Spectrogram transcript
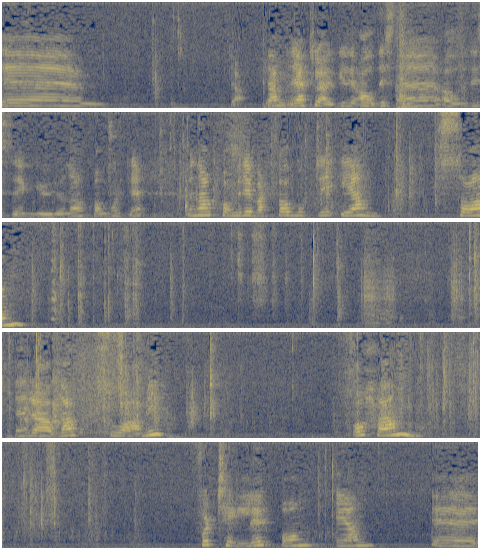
eh, ja, jeg klarer ikke alle disse, alle disse guruene han kom borti. Men han kommer i hvert fall borti én som Radha Swami. Og han forteller om en eh,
